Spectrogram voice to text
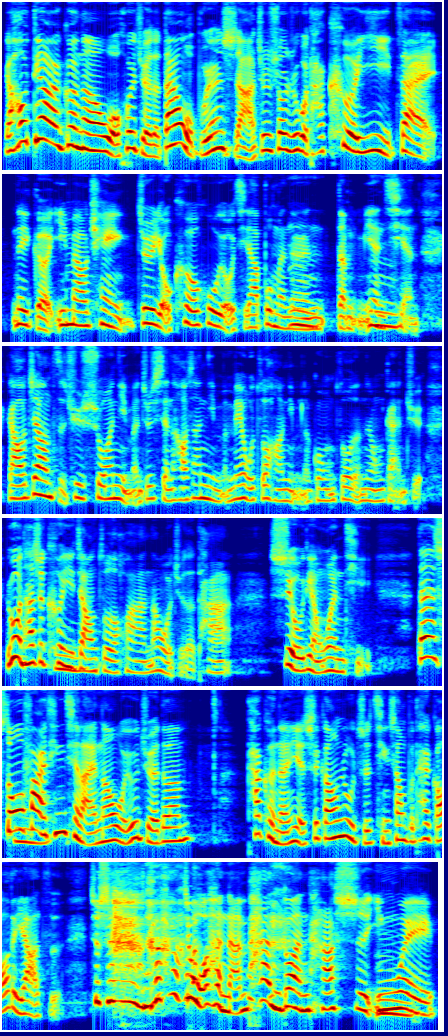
然后第二个呢，我会觉得，当然我不认识啊，就是说如果他刻意在那个 email chain，就是有客户有其他部门的人的面前，嗯嗯、然后这样子去说你们，就显得好像你们没有做好你们的工作的那种感觉。如果他是刻意这样做的话，嗯、那我觉得他是有点问题。但是 so far 听起来呢，嗯、我又觉得。他可能也是刚入职，情商不太高的样子，就是，就我很难判断他是因为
